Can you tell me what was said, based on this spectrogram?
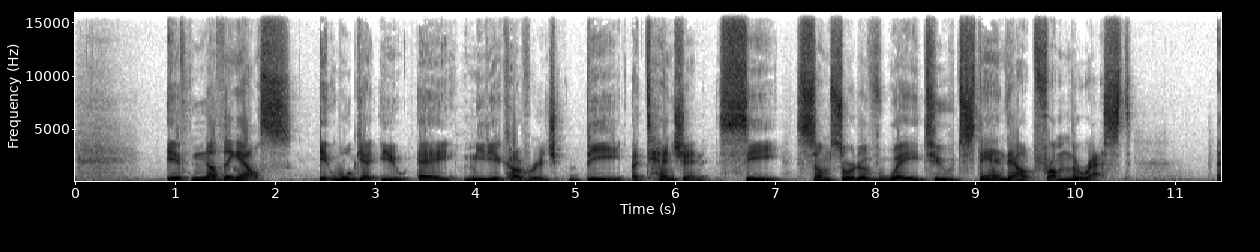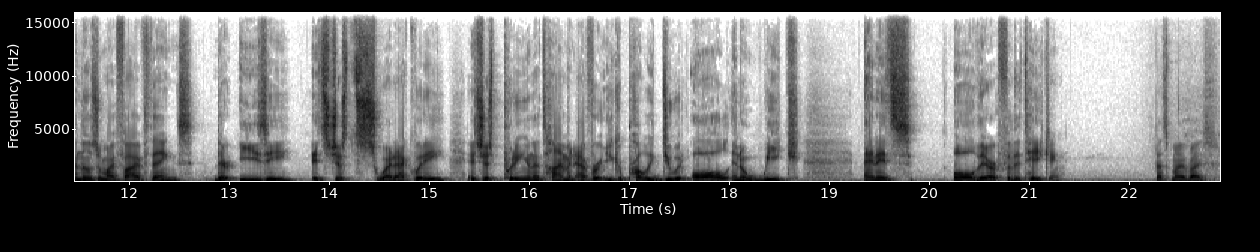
If nothing else, it will get you A, media coverage, B, attention, C, some sort of way to stand out from the rest. And those are my five things. They're easy. It's just sweat equity. It's just putting in the time and effort. You could probably do it all in a week, and it's all there for the taking. That's my advice.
